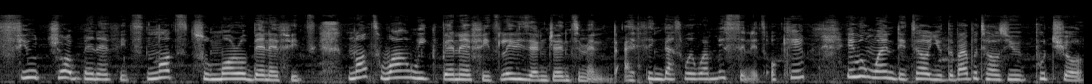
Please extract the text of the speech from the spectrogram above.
future benefits, not tomorrow benefits, not one week benefits, ladies and gentlemen. I think that's where we're missing it, okay? Even when they tell you, the Bible tells you, put your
